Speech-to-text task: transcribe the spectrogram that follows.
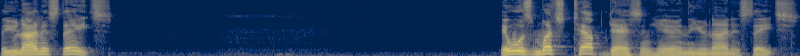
The United States. There was much tap dancing here in the United States.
